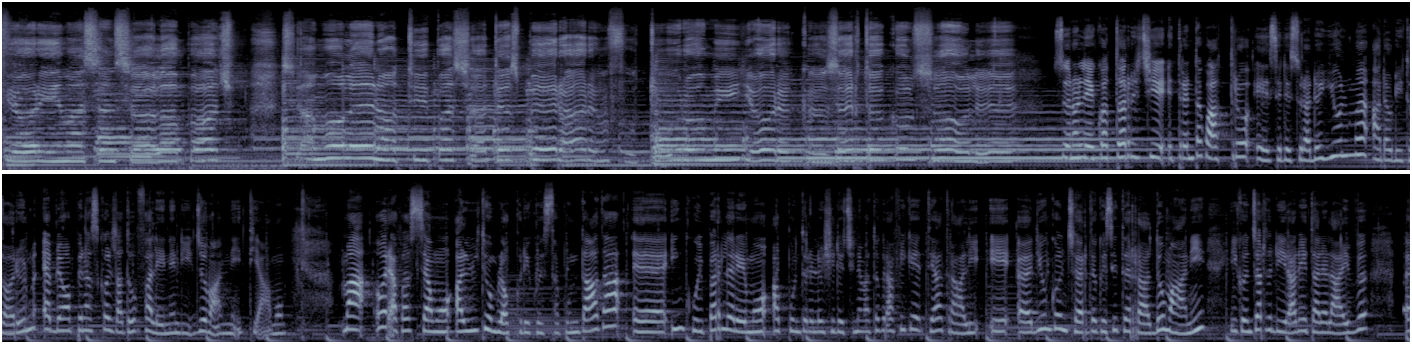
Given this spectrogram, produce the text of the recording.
Fiori ma senza la pace. Siamo le notti passate a sperare un futuro migliore, caserta col sole. Sono le 14.34 e siete su Radio Yulm ad Auditorium e abbiamo appena ascoltato Falene di Giovanni Ti amo. Ma ora passiamo all'ultimo blocco di questa puntata eh, in cui parleremo appunto delle uscite cinematografiche, teatrali e eh, di un concerto che si terrà domani, il concerto di Radio Italia Live eh,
